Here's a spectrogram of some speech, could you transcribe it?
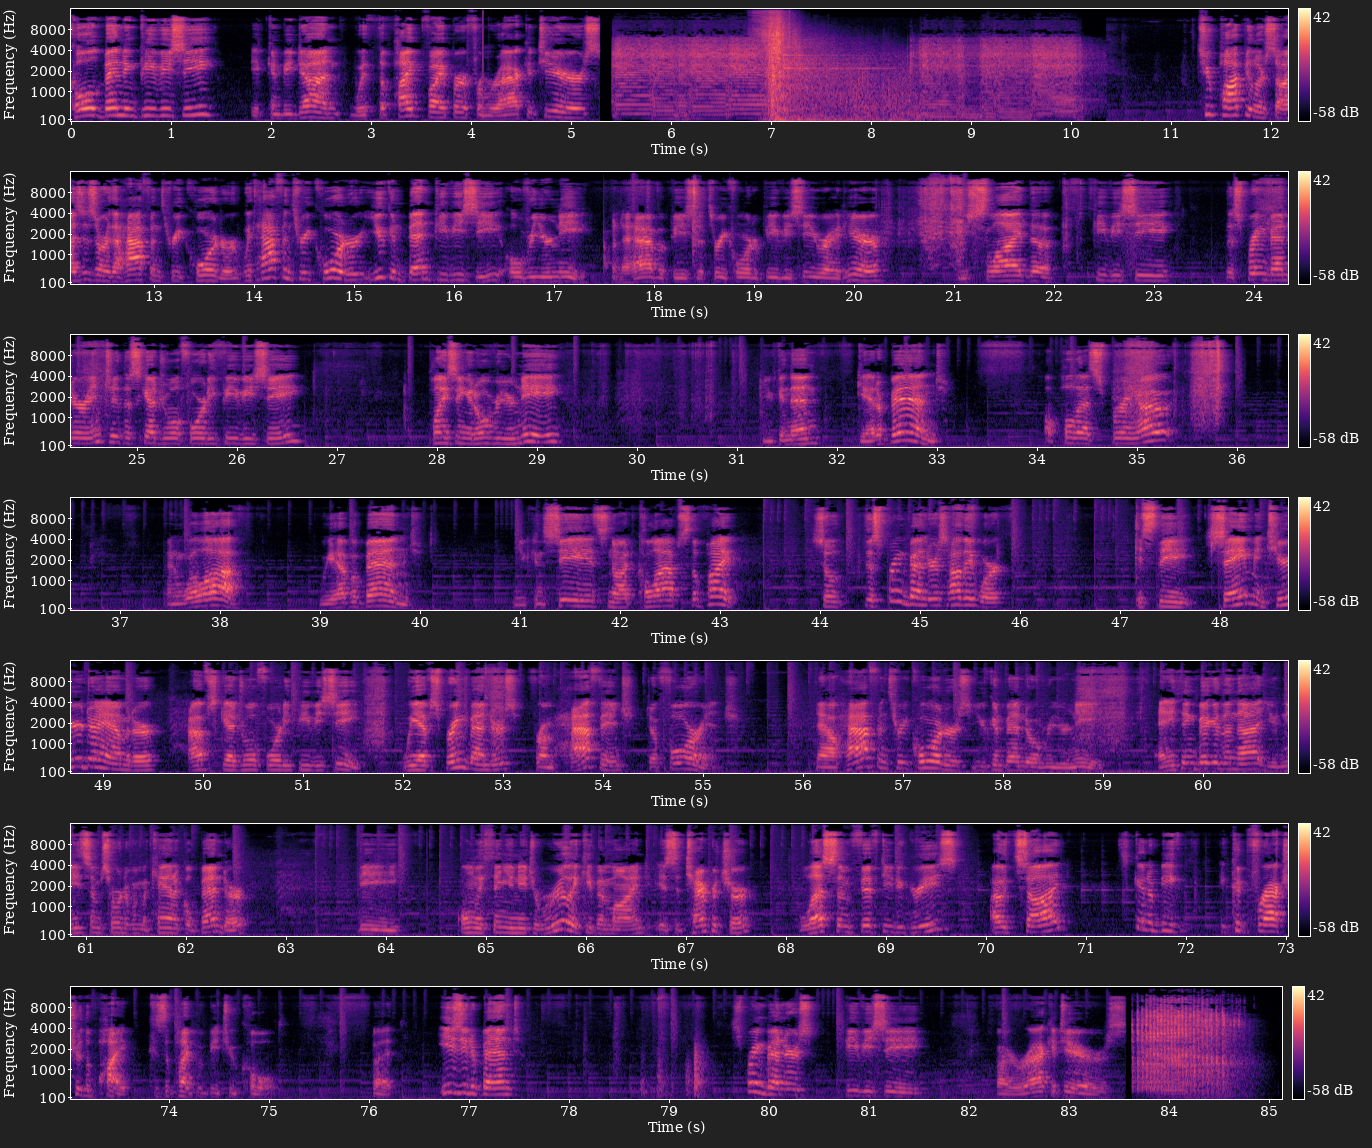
Cold bending PVC, it can be done with the Pipe Viper from Rack-A-Tiers. Two popular sizes are the half and three quarter. With half and three quarter, you can bend PVC over your knee. And to have a piece of three quarter PVC right here, you slide the PVC, the spring bender into the Schedule 40 PVC, placing it over your knee, you can then get a bend. I'll pull that spring out, and voila, we have a bend. You can see it's not collapsed the pipe. So the spring benders, how they work, it's the same interior diameter of Schedule 40 PVC. We have spring benders from half inch to four inch. Now half and three quarters you can bend over your knee. Anything bigger than that, you'd need some sort of a mechanical bender. The only thing you need to really keep in mind is the temperature. Less than 50 degrees outside, it's gonna be, it could fracture the pipe because the pipe would be too cold. But easy to bend. Spring benders, PVC by Rack-A-Tiers.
